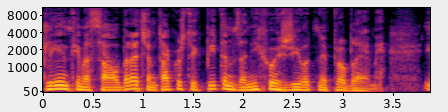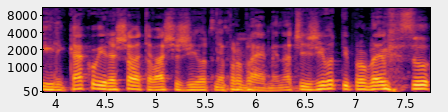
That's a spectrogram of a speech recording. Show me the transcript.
klijentima saobraćam tako što ih pitam za njihove životne probleme. Ili kako vi rešavate vaše životne probleme. Znači, životni problemi su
